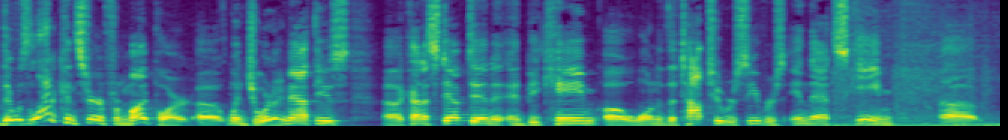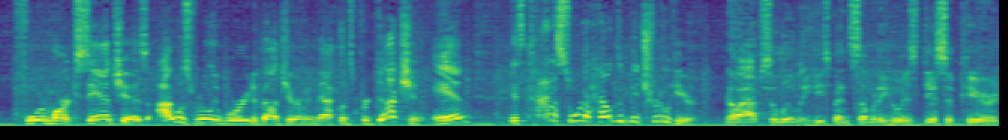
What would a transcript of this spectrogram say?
there was a lot of concern from my part uh, when Jordan Right. Matthews uh, kind of stepped in and, became uh, one of the top two receivers in that scheme uh, for Mark Sanchez. I was really worried about Jeremy Maclin's production, and it's kind of sort of held to be true here. No, absolutely. He's been somebody who has disappeared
